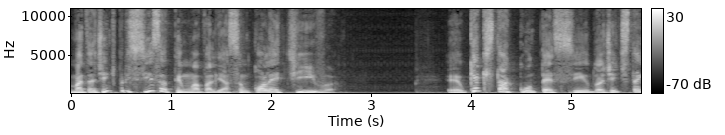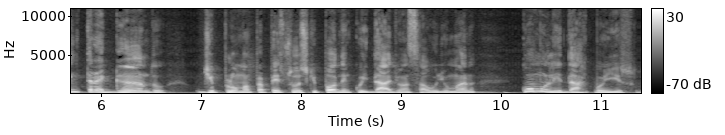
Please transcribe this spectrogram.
Mas a gente precisa ter uma avaliação coletiva. É, o que é que está acontecendo? A gente está entregando diploma para pessoas que podem cuidar de uma saúde humana. Como lidar com isso?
